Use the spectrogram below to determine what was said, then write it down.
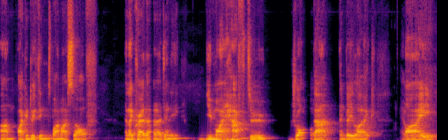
Um, I can do things by myself. And they create that identity. You might have to drop that and be like, I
